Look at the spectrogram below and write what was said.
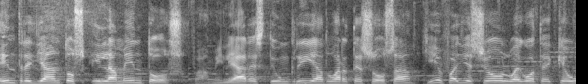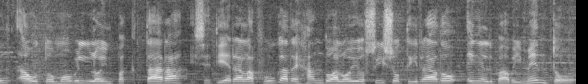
Entre llantos y lamentos, familiares de Hungría Duarte Sosa, quien falleció luego de que un automóvil lo impactara y se diera la fuga dejando al hoyo siso tirado en el pavimento,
